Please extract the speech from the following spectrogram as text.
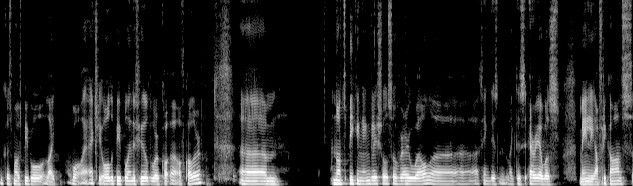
because most people like well actually all the people in the field were co- uh, of color um, not speaking english also very well uh, i think this like this area was mainly afrikaans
